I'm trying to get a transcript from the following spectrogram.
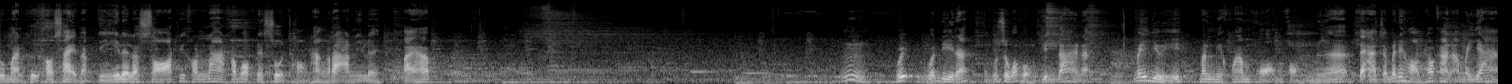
ดูมันคือเขาใส่แบบนี้เลยแล้วซอสที่เขาราดเขาบอกเป็นสูตรของทางร้านนี้เลยไปครับ อืมเฮ้ยถือว่าดีนะ ผมรู้สึกว่าผมกินได้นะ ไม่หยุยมันมีความหอมของเนื้อ แต่อาจจะไม่ได้หอมเท่าการเอามาย่าง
